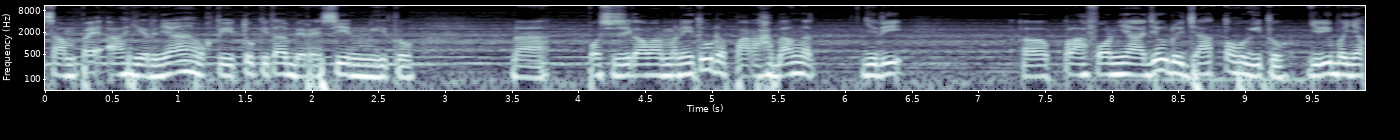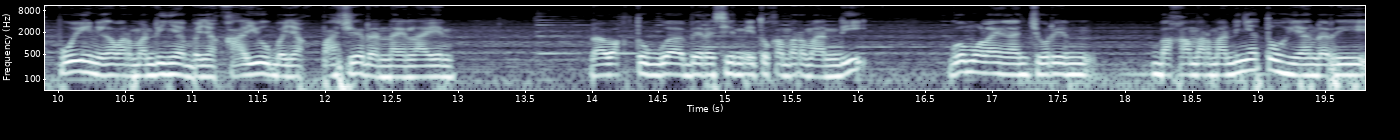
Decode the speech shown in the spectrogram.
sampai akhirnya waktu itu kita beresin gitu. Nah, posisi kamar mandi itu udah parah banget. Jadi eh, plafonnya aja udah jatuh gitu. Jadi banyak puing di kamar mandinya, banyak kayu, banyak pasir dan lain-lain. Nah, waktu gua beresin itu kamar mandi, gue mulai ngancurin bak kamar mandinya tuh yang dari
